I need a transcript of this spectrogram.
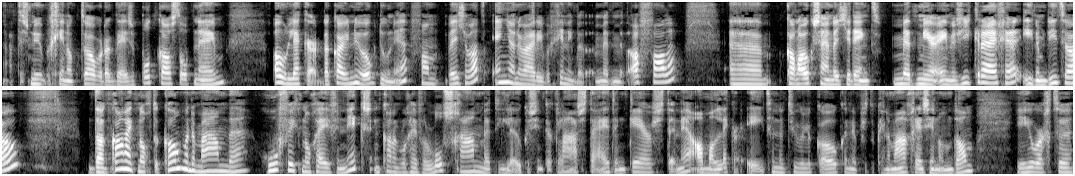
Nou, het is nu begin oktober dat ik deze podcast opneem. Oh, lekker. Dat kan je nu ook doen, hè? Van, weet je wat? 1 januari begin ik met, met, met afvallen. Uh, kan ook zijn dat je denkt, met meer energie krijgen, idem dito. Dan kan ik nog de komende maanden, hoef ik nog even niks. En kan ik nog even losgaan met die leuke Sinterklaastijd en kerst. En hè, allemaal lekker eten natuurlijk ook. En dan heb je natuurlijk helemaal geen zin om dan je heel erg te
